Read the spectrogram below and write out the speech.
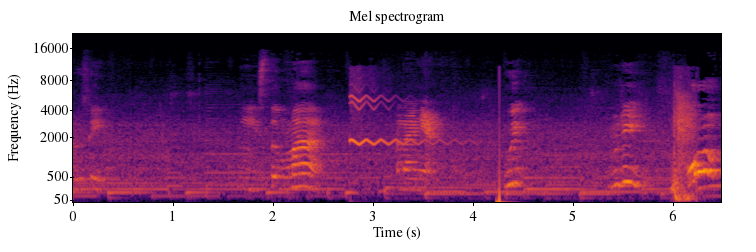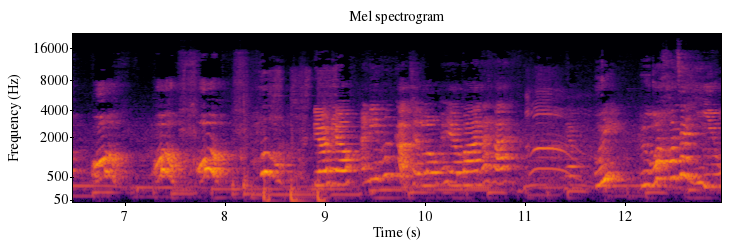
ดูสินี่ซึมมาก อะไรเนี่ยอุ้ยดูดิโอ้โอ้โอ้โอ้โอ้เดี๋ยวเดี๋ยวอันนี้เพิ่งกลับจากโรงพยาบาลนะคะเดี๋ยวอุ้ยหรือว่าเขาจะหิว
